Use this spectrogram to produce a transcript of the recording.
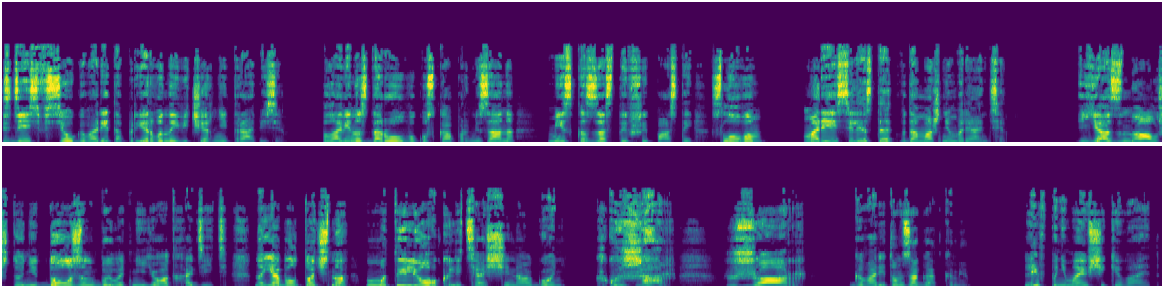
Здесь все говорит о прерванной вечерней трапезе. Половина здорового куска пармезана, миска с застывшей пастой. Словом, Мария Селесте в домашнем варианте. Я знал, что не должен был от нее отходить, но я был точно мотылек, летящий на огонь. Какой жар! Жар! — говорит он загадками. Лив, понимающе кивает.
